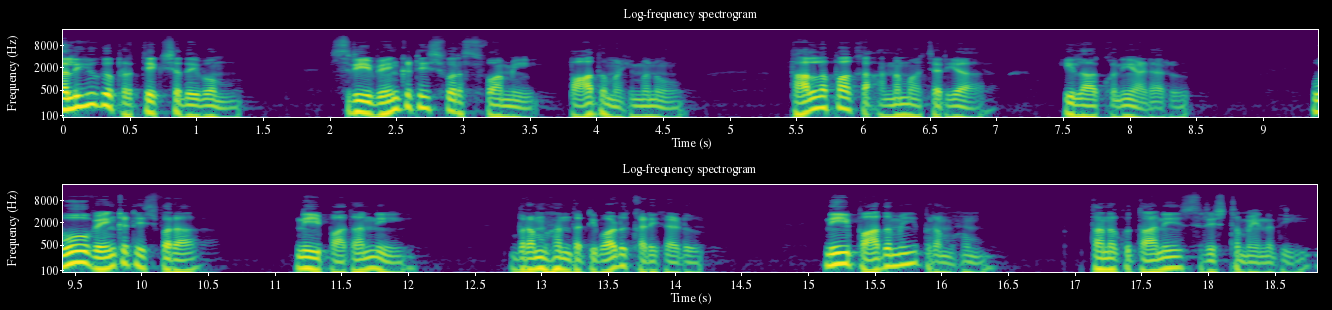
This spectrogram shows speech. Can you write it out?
కలియుగ ప్రత్యక్ష దైవం శ్రీ వెంకటేశ్వర స్వామి పాదమహిమను తాళ్ళపాక అన్నమాచార్య ఇలా కొనియాడారు. ఓ వెంకటేశ్వర నీ పాదాన్ని బ్రహ్మంతటివాడు కడిగాడు. నీ పాదమే బ్రహ్మం తనకు తానే శ్రేష్టమైనది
